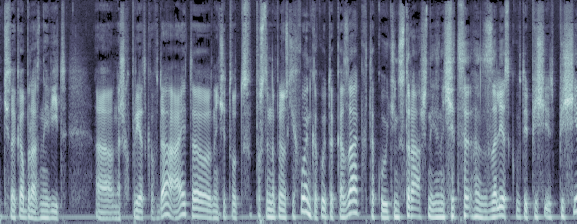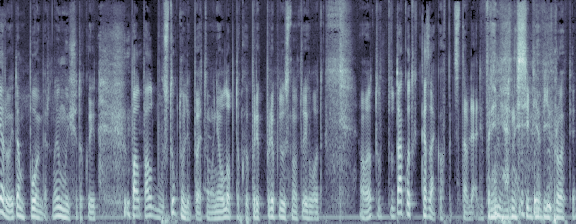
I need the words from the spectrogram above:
человекообразный вид э, наших предков, да, а это, значит, вот после наполеонских войн какой-то казак такой очень страшный, значит, залез в какую-то пещеру и там помер. Ну, ему еще такой по, по лбу стукнули, поэтому у него лоб такой при, приплюснутый, вот. Вот, вот так вот казаков представляли примерно себе в Европе.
